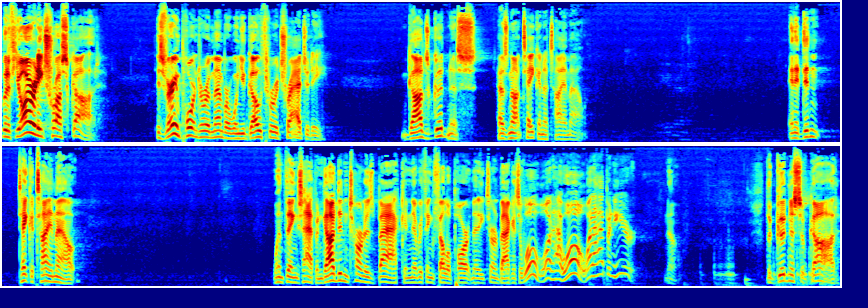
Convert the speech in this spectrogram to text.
But if you already trust God, it's very important to remember when you go through a tragedy, God's goodness has not taken a time out. And it didn't take a time out when things happen. God didn't turn his back and everything fell apart and then he turned back and said, Whoa, what, whoa, what happened here? No. The goodness of God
